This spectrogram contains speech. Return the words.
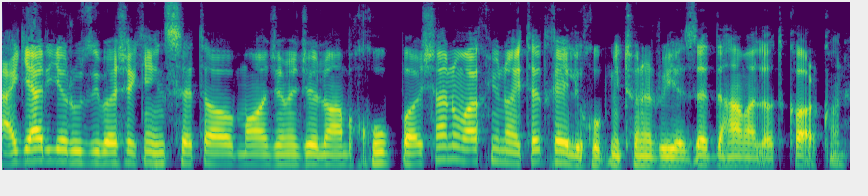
اگر یه روزی باشه که این سه تا مهاجم جلو هم خوب باشن اون وقت یونایتد خیلی خوب می‌تونه روی ضد حملات کار کنه.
